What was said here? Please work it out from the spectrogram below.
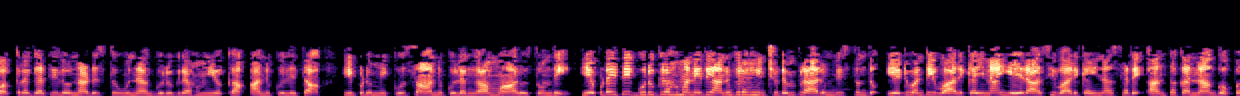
వక్రగతిలో నడుస్తూ ఉన్న గురుగ్రహం యొక్క అనుకూలత ఇప్పుడు మీకు సానుకూలంగా మారుతుంది. ఎప్పుడైతే గురుగ్రహం అనేది అనుగ్రహించడం ప్రారంభిస్తుందో ఎటువంటి వారికైనా ఏ రాశి వారికైనా సరే అంతకన్నా గొప్ప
